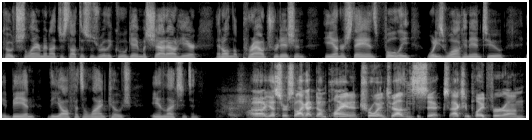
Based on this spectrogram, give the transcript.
Coach Schlarman. I just thought this was really cool. Gave him a shout out here. And on the proud tradition, he understands fully what he's walking into in being the offensive line coach in Lexington. Uh, yes, sir. So I got done playing at Troy in 2006. I actually played for um,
